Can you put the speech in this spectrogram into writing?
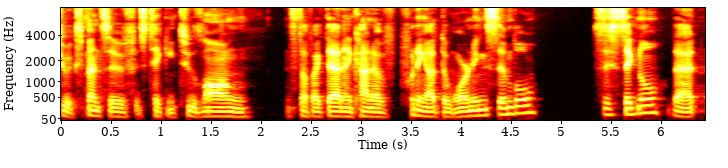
too expensive, it's taking too long, and stuff like that, and kind of putting out the warning symbol signal that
